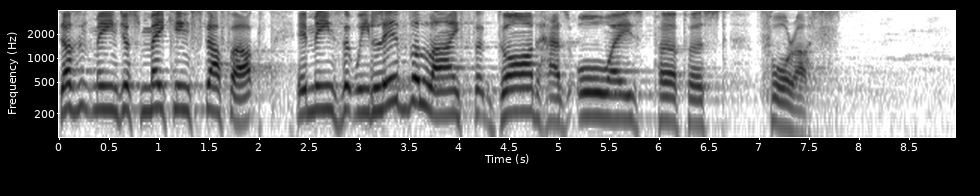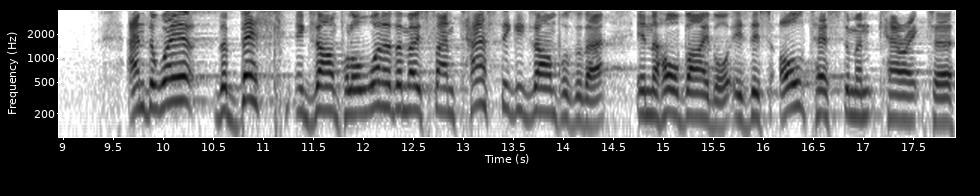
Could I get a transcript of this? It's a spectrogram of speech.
doesn't mean just making stuff up, it means that we live the life that God has always purposed for us. And the way, the best example, or one of the most fantastic examples of that in the whole Bible, is this Old Testament character,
